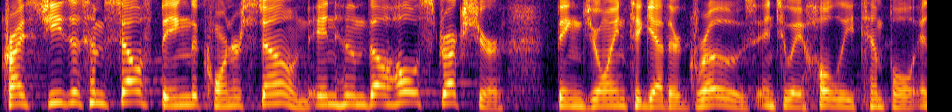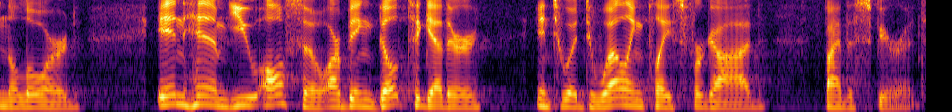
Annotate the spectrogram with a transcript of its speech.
Christ Jesus himself being the cornerstone, in whom the whole structure, being joined together, grows into a holy temple in the Lord. In him you also are being built together into a dwelling place for God by the Spirit.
